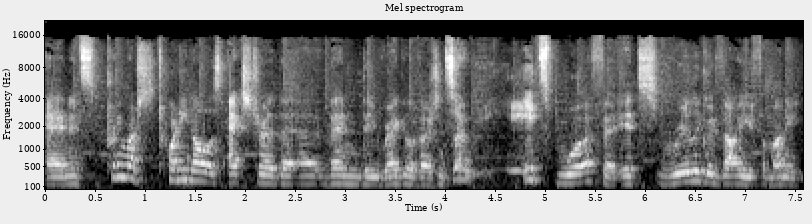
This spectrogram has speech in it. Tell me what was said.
and it's pretty much $20 extra uh, than the regular version. So it's worth it. It's really good value for money.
